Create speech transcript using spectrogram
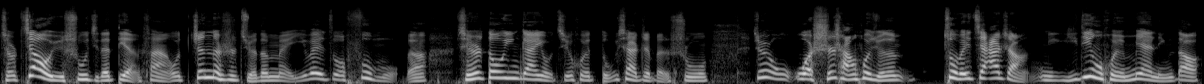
就是教育书籍的典范。我真的是觉得每一位做父母的，其实都应该有机会读一下这本书。就是我时常会觉得。作为家长，你一定会面临到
